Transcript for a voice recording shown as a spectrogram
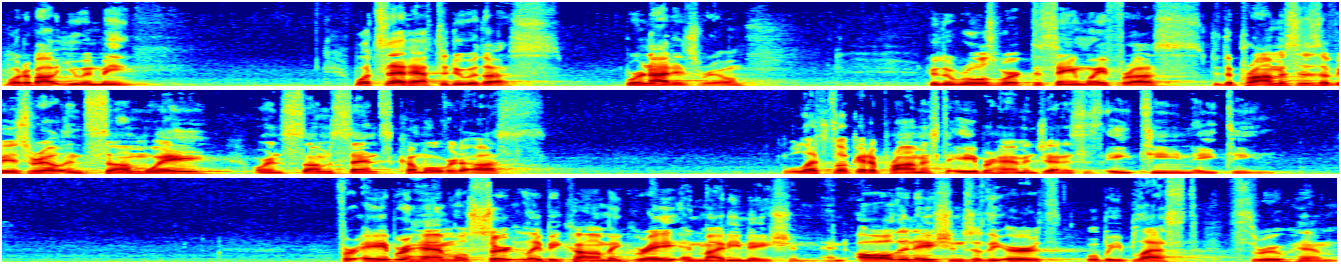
what about you and me? What's that have to do with us? We're not Israel. Do the rules work the same way for us? Do the promises of Israel in some way or in some sense come over to us? Well, let's look at a promise to Abraham in Genesis 18 18. For Abraham will certainly become a great and mighty nation, and all the nations of the earth will be blessed through him.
